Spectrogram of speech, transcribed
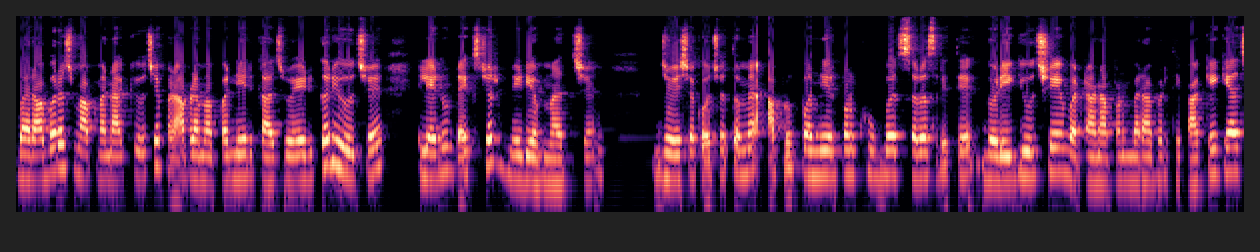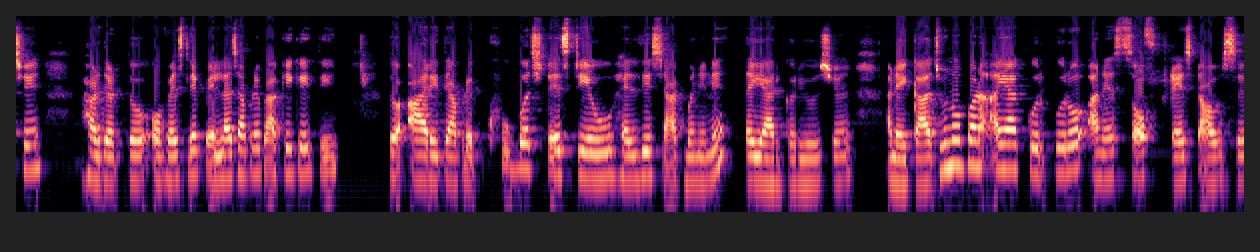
બરાબર જ માપમાં નાખ્યું છે, પણ આપણે આમાં પનીર, કાજુ એડ કર્યું છે, એટલે એનું ટેક્સચર મીડિયમમાં જ છે. જોઈ શકો છો તમે, આપણું પનીર પણ ખૂબ જ સરસ રીતે ગળી ગયું છે. વટાણા પણ બરાબરથી પાકી ગયા છે. હળદર તો ઓબ્વિયસલી પહેલાં જ આપણે પાકી ગઈ હતી. તો આ રીતે આપણે ખૂબ જ ટેસ્ટી એવું હેલ્ધી શાક બનીને તૈયાર કર્યું છે. અને કાજુનો પણ અહીંયા કુરકુરો અને સોફ્ટ ટેસ્ટ આવશે.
